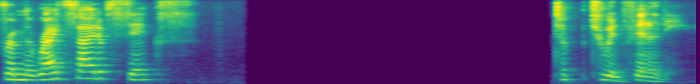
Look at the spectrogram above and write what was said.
from the right side of 6 to, to infinity.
